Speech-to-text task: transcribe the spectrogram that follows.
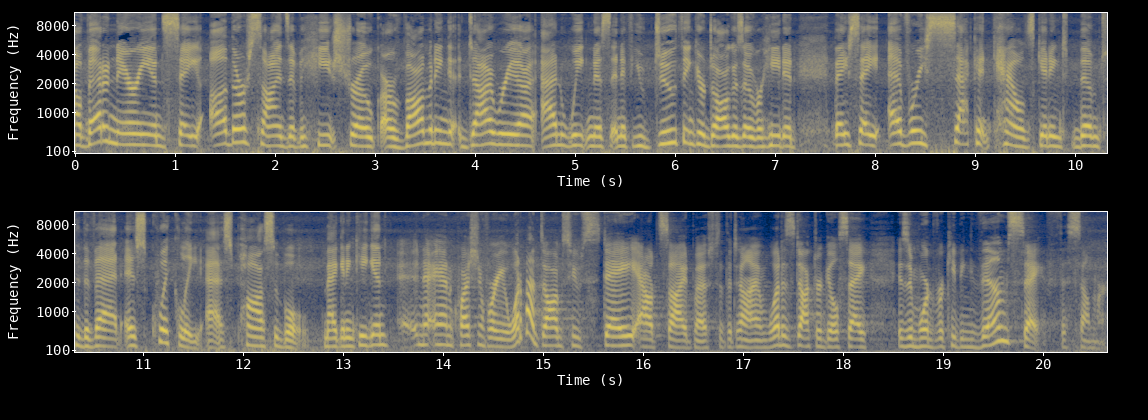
Now, veterinarians say other signs of a heat stroke are vomiting, diarrhea, and weakness. And if you do think your dog is overheated, they say every second counts getting them to the vet as quickly as possible. Megan and Keegan? And, and question for you. What about dogs who stay outside most of the time? What does Dr. Gill say is important for keeping them safe this summer?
